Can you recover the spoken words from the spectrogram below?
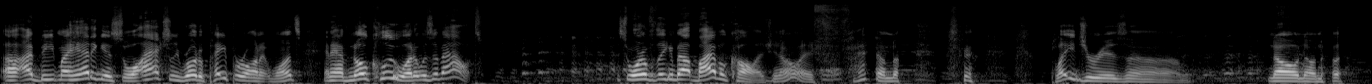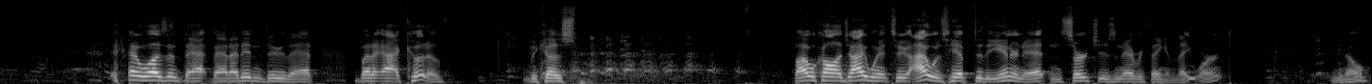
Uh, I beat my head against the wall. I actually wrote a paper on it once and have no clue what it was about. That's the wonderful thing about Bible college, you know. I don't know. Plagiarism. No, no, no. It wasn't that bad. I didn't do that, but I, I could have because Bible college I went to, I was hip to the internet and searches and everything, and they weren't. You know,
